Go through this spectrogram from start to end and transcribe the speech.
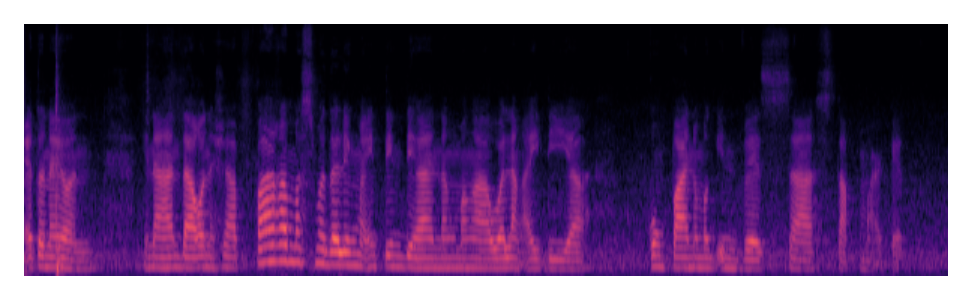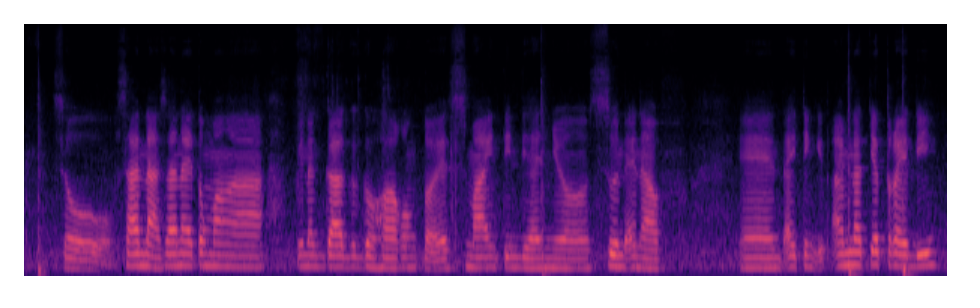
Ito na yon Hinahanda ko na siya para mas madaling maintindihan ng mga walang idea kung paano mag-invest sa stock market. So, sana, sana itong mga pinaggagawa kong to is maintindihan nyo soon enough. And I think it, I'm not yet ready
